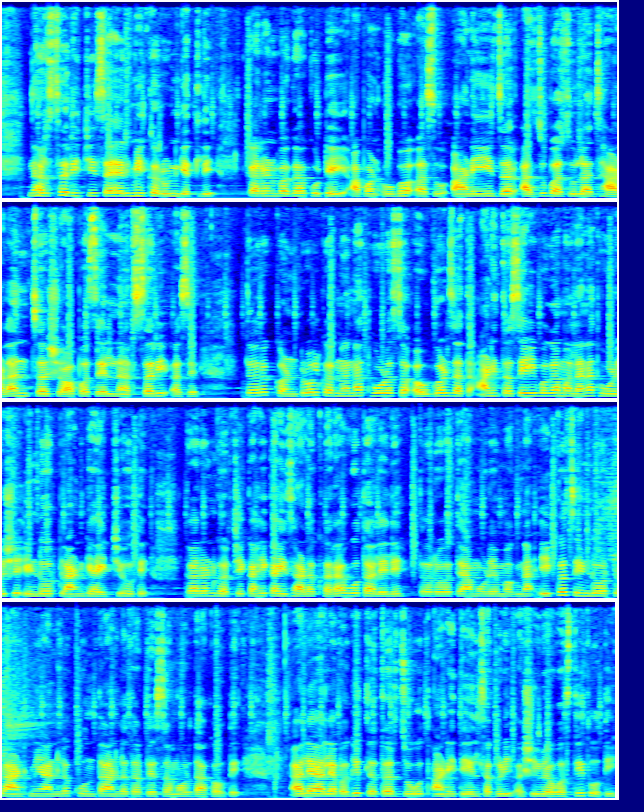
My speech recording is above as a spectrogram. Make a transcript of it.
नर्सरीची सैर मी करून घेतली. कारण बघा कुठेही आपण उभं असू आणि जर आजूबाजूला झाडांचं शॉप असेल नर्सरी असेल तर कंट्रोल करणं ना थोडंसं अवघड जातं. आणि तसेही बघा मला ना थोडेसे इंडोर प्लांट घ्यायचे होते. कारण घरचे काही काही झाडं खराब होत आलेले. तर त्यामुळे मग ना एकच इंडोर प्लांट मी आणलं. कोणतं आणलं तर ते समोर दाखवते. आल्या आल्या बघितलं तर जोत आणि तेल सगळी अशी व्यवस्थित होती.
